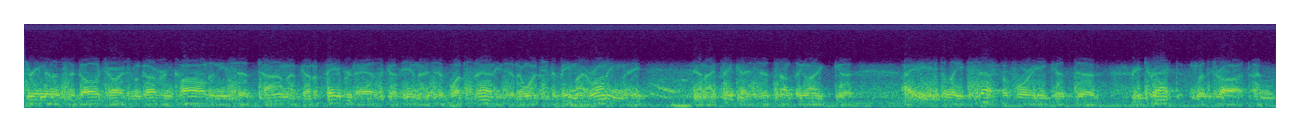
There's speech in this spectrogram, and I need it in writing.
three minutes ago, George McGovern called and he said, Tom, I've got a favor to ask of you. And I said, What's that? He said, I want you to be my running mate. And I think I said something like, uh, I hastily accept before he could uh, retract it and withdraw it. I'm,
